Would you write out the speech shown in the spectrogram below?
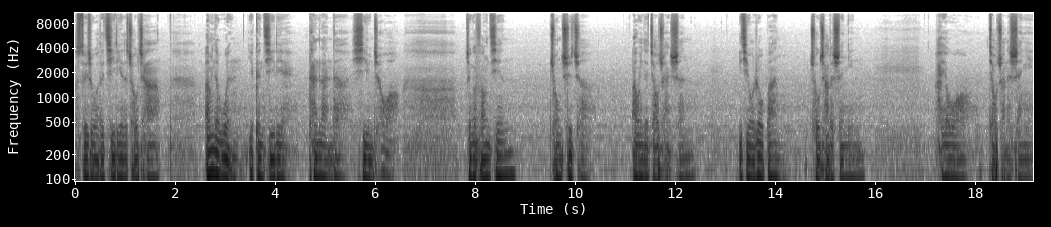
随着我的激烈的抽插，阿明的吻也更激烈，贪婪的吸引着我，整个房间充斥着阿明的娇喘声，以及我肉棒。抽插的声音，还有我娇喘的声音。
